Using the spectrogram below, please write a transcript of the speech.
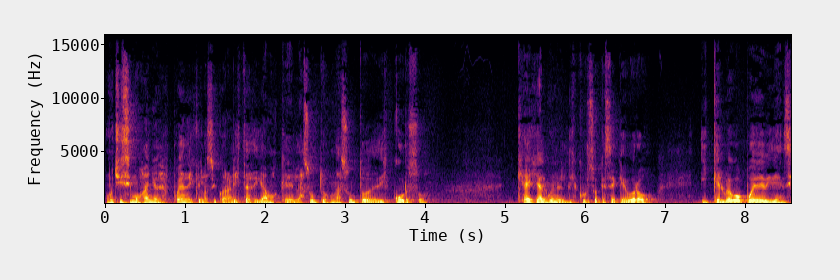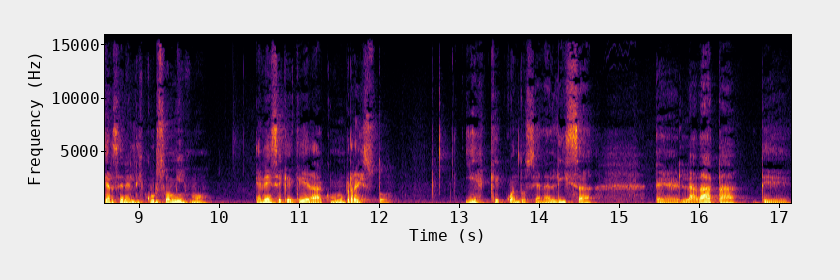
muchísimos años después de que los psicoanalistas digamos que el asunto es un asunto de discurso, que hay algo en el discurso que se quebró y que luego puede evidenciarse en el discurso mismo, en ese que queda como un resto. Y es que cuando se analiza eh, la data de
